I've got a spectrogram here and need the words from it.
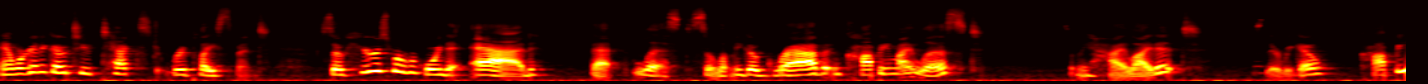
And we're going to go to text replacement. So here's where we're going to add that list. So let me go grab and copy my list. So let me highlight it so there we go, copy.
